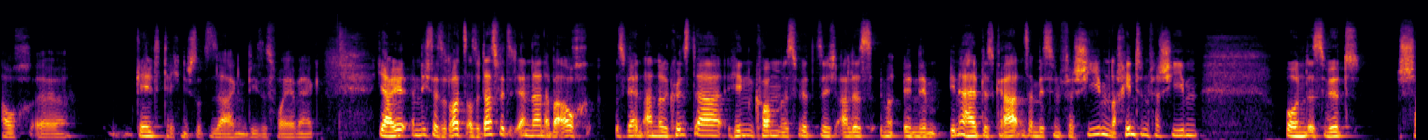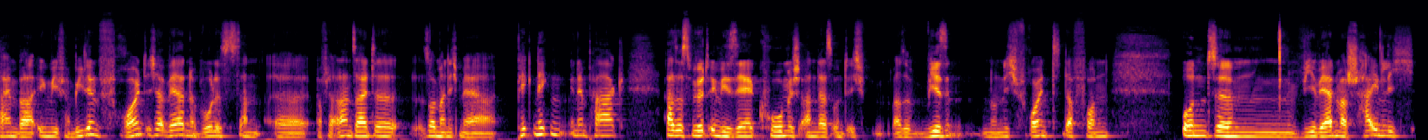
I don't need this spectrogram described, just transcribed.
auch äh, geldtechnisch sozusagen dieses Feuerwerk. Ja, nichtsdestotrotz, also das wird sich ändern, aber auch es werden andere Künstler hinkommen. Es wird sich alles in dem, innerhalb des Gartens ein bisschen verschieben, nach hinten verschieben. Und es wird scheinbar irgendwie familienfreundlicher werden, obwohl es dann äh, auf der anderen Seite soll man nicht mehr picknicken in dem Park. Also es wird irgendwie sehr komisch anders und ich, also wir sind noch nicht Freund davon. Und ähm, wir werden wahrscheinlich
